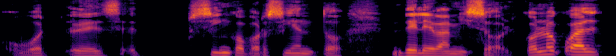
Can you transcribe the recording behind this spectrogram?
5% de levamisol. Con lo cual,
